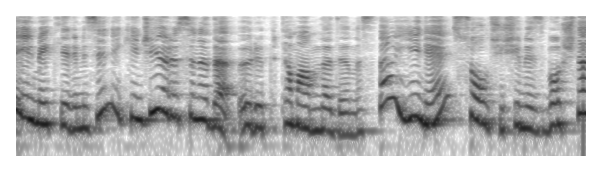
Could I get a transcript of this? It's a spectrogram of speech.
Ve ilmeklerimizin ikinci yarısını da örüp tamamladığımızda yine sol şişimiz boşta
